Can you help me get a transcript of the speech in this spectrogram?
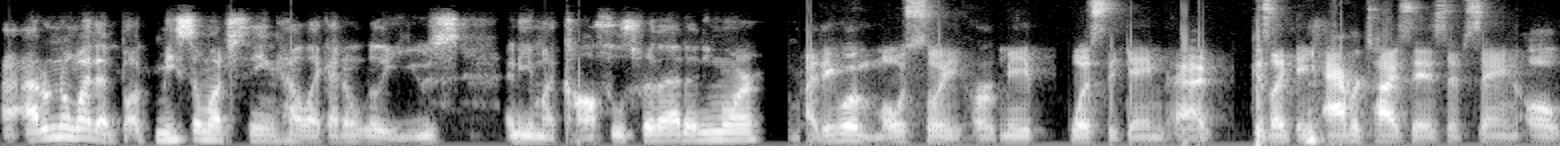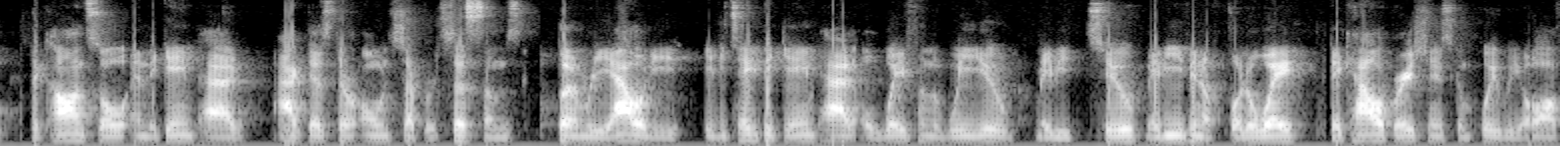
I, I don't know why that bugged me so much, seeing how like I don't really use any of my consoles for that anymore. I think what mostly hurt me was the gamepad. Because like they advertised it as if saying, oh, the console and the gamepad act as their own separate systems. But in reality, if you take the gamepad away from the Wii U, maybe two, maybe even a foot away, the calibration is completely off.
